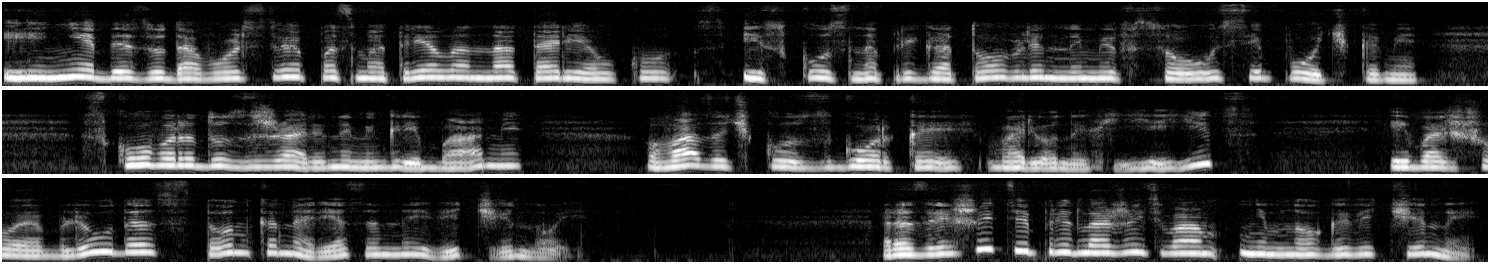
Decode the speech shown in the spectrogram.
и не без удовольствия посмотрела на тарелку с искусно приготовленными в соусе почками, сковороду с жареными грибами, вазочку с горкой вареных яиц и большое блюдо с тонко нарезанной ветчиной. «Разрешите предложить вам немного ветчины?» —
